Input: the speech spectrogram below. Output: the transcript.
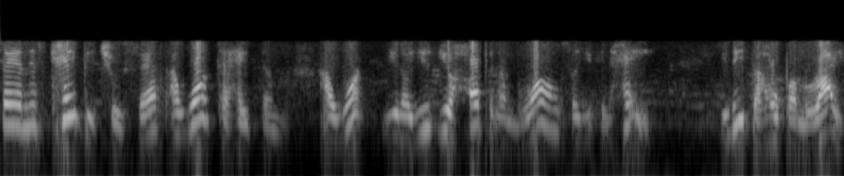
saying this can't be true, Seth. I want to hate them. I want you know you you're hoping I'm wrong so you can hate. You need to hope I'm right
